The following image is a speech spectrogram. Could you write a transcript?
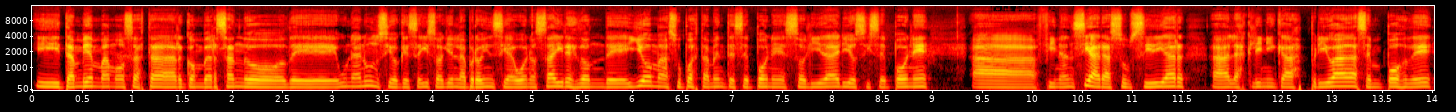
Y también vamos a estar conversando de un anuncio que se hizo aquí en la provincia de Buenos Aires, donde IOMA supuestamente se pone solidario si se pone a financiar, a subsidiar a las clínicas privadas en pos de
